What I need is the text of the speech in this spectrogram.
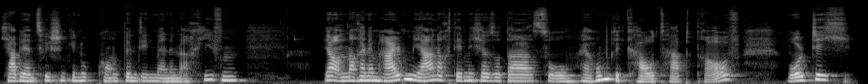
Ich habe ja inzwischen genug Content in meinen Archiven. Ja, und nach einem halben Jahr, nachdem ich also da so herumgekaut habe drauf, wollte ich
